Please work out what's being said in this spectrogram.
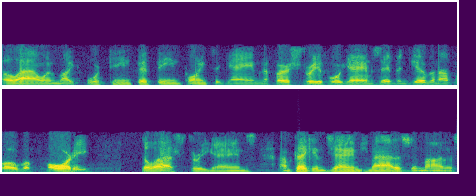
allowing like 14, 15 points a game in the first three or four games. They've been giving up over 40 the last three games. I'm taking James Madison minus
